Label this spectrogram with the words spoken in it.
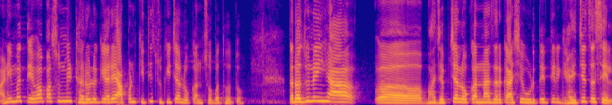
आणि मग तेव्हापासून मी ठरवलं की अरे आपण किती चुकीच्या लोकांसोबत होतो. तर अजूनही ह्या भाजपच्या लोकांना जर का असे उडते तीर घ्यायचेच असेल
